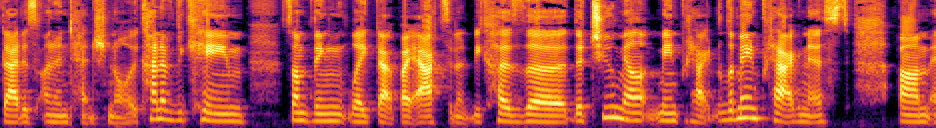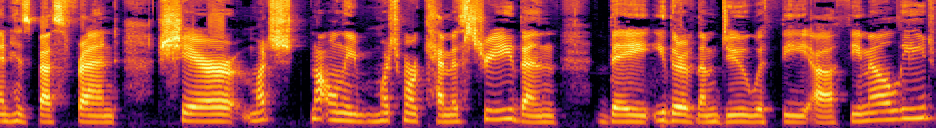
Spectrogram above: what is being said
that is unintentional. It kind of became something like that by accident because the the two main protagonist, the main protagonist um, and his best friend share much not only much more chemistry than they either of them do with the uh, female lead.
